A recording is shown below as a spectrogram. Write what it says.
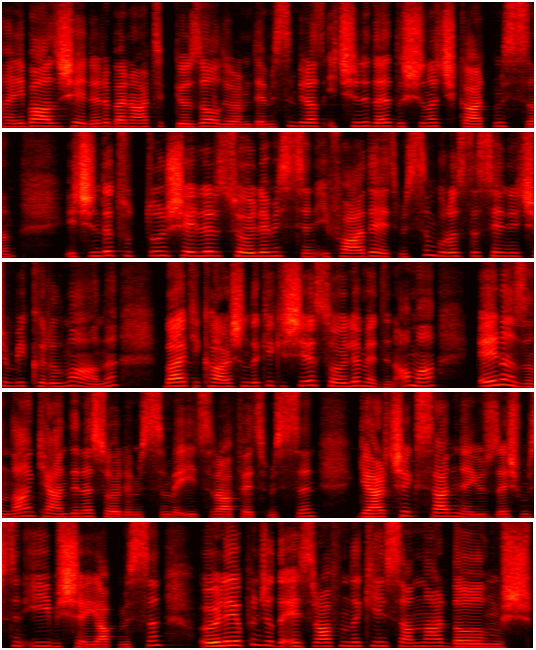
hani bazı şeyleri ben artık göze alıyorum demişsin. Biraz içini de dışına çıkartmışsın. İçinde tuttuğun şeyleri söylemişsin, ifade etmişsin. Burası da senin için bir kırılma anı. Belki karşındaki kişiye söylemedin ama en azından kendine söylemişsin ve itiraf etmişsin. Gerçek senle yüzleşmişsin, iyi bir şey yapmışsın. Öyle yapınca da etrafındaki insanlar dağılmış.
